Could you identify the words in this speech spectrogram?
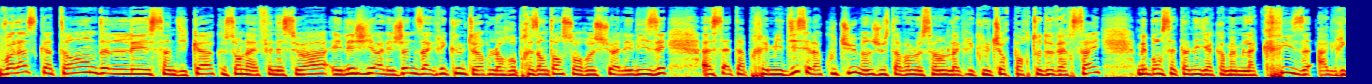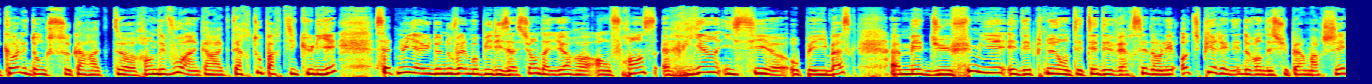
Voilà ce qu'attendent les syndicats que sont la FNSEA et les GIA, les jeunes agriculteurs. Leurs représentants sont reçus à l'Elysée euh, cet après-midi. C'est la coutume, hein, juste avant le salon de l'agriculture porte de Versailles. Mais bon, cette année, il y a quand même la crise agricole et donc ce caractère, rendez-vous a un caractère tout particulier. Cette nuit, il y a eu de nouvelles mobilisations d'ailleurs euh, en France. Rien ici euh, au Pays Basque, mais du fumier et des pneus ont été déversés dans les Hautes-Pyrénées devant des supermarchés.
